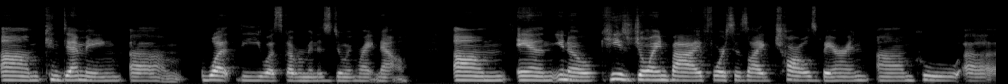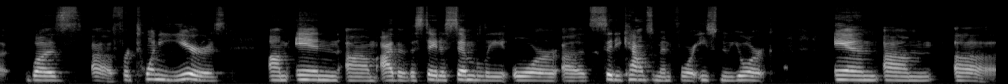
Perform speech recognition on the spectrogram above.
um, condemning um, what the U.S. government is doing right now. Um, and you know, he's joined by forces like Charles Barron, um, who uh, was uh, for 20 years um, in um, either the state assembly or a city councilman for East New York, and um, uh,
